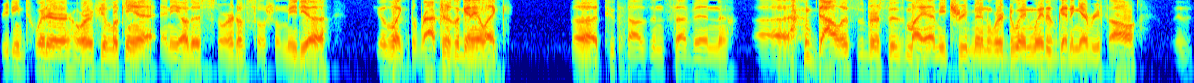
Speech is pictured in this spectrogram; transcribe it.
reading Twitter or if you're looking at any other sort of social media, it feels like the Raptors are getting like the 2007 uh, Dallas versus Miami treatment where Dwyane Wade is getting every foul. It's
